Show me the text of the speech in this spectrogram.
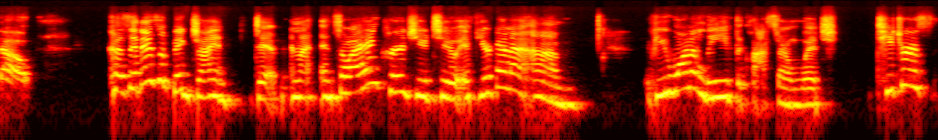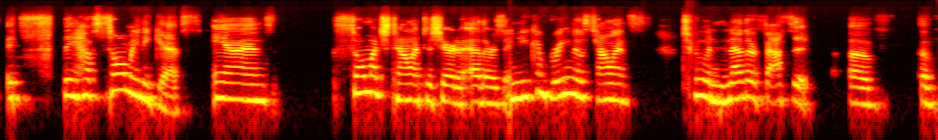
No, because it is a big giant dip, and I, and so I encourage you to if you're gonna um, if you want to leave the classroom, which teachers it's they have so many gifts and so much talent to share to others, and you can bring those talents to another facet of of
